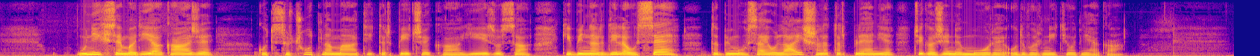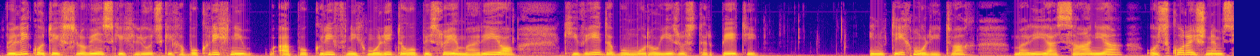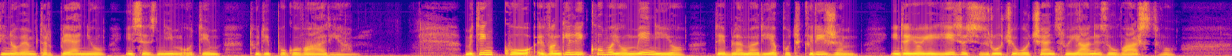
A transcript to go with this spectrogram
V njih se Marija kaže kot sočutna mati trpečega Jezusa, ki bi naredila vse, da bi mu vsaj olajšala trpljenje, če ga že ne more odvrniti od njega. Veliko teh slovenskih ljudskih apokrifnih molitev opisuje Marijo, ki ve, da bo moral Jezus trpeti. In v teh molitvah Marija sanja o skorajšnjem sinovem trpljenju in se z njim o tem tudi pogovarja. Medtem ko evangeliji komaj omenijo, da je bila Marija pod križem in da jo je Jezus izročil učencu Janezu v varstvo,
